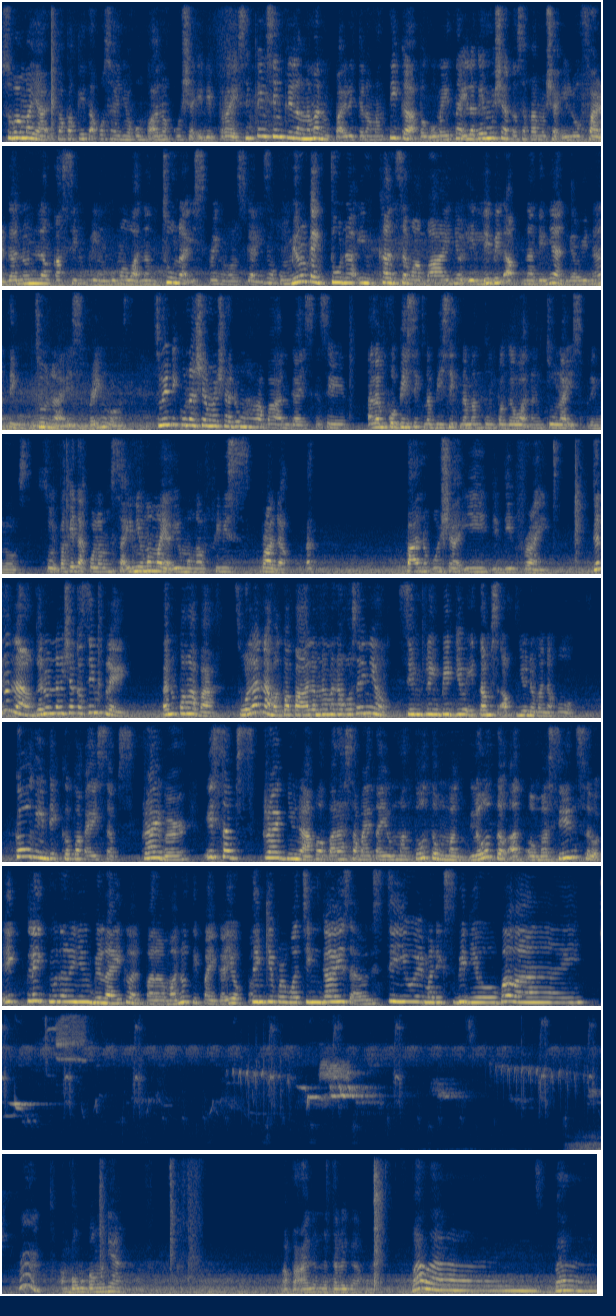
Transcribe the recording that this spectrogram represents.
So mamaya, ipapakita ko sa inyo kung paano ko siya i-deep fry. Simpleng-simple lang naman, magpailit ka ng mantika. Pag umayit na, ilagay mo siya, tapos saka mo siya i-low fire. Ganun lang kasimpleng gumawa ng tuna spring rolls, guys. So, kung meron kayong tuna in can sa mga bahay nyo, i-level up natin yan. Gawin natin tuna spring rolls. So, hindi ko na siya masyadong hahabaan, guys. Kasi, alam ko, basic na basic naman tong paggawa ng tuna spring rolls. So, ipakita ko lang sa inyo mamaya yung mga finished product at paano ko siya i-deep fry. Ganun lang, ganun lang siya kasimple. Ano pa nga ba? So wala na, magpapaalam naman ako sa inyo. Simpleng video, i-thumbs up nyo naman ako. Kung hindi ko pa kay subscriber, i-subscribe nyo na ako para sabay tayong matutong magluto at umasin. So, i-click mo na rin yung bell icon para ma-notify kayo. Thank you for watching guys. I will see you in my next video. Bye-bye! Hmm, ang bango-bango niya. Papaalam na talaga ako. Bye-bye! Bye!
